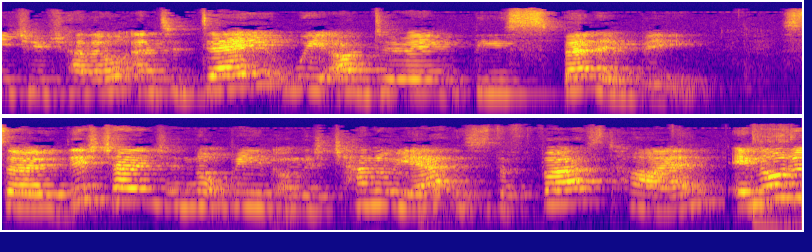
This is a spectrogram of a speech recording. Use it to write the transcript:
YouTube channel and today we are doing the spelling bee. So this challenge has not been on this channel yet, this is the first time. In order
